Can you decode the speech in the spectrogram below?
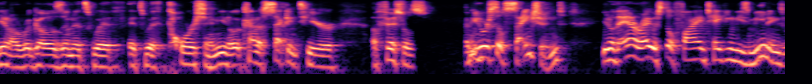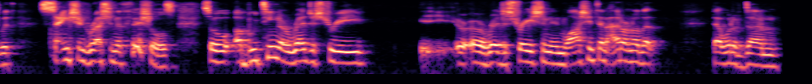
you know, Rogozin, it's with, it's with Torshin, you know, kind of second tier officials. I mean, who are still sanctioned. You know, the NRA was still fine taking these meetings with sanctioned Russian officials. So a Butina registry eh, or registration in Washington, I don't know that that would have done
